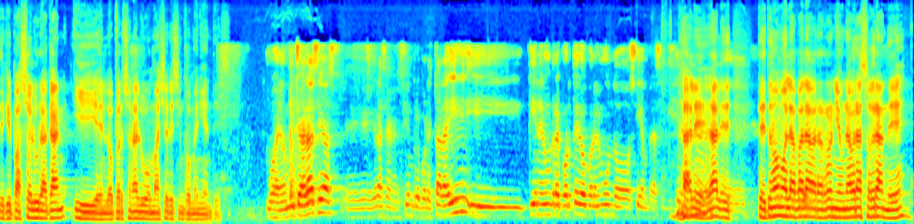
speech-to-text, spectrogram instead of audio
de que pasó el huracán y en lo personal hubo mayores inconvenientes. Bueno, muchas gracias. Eh, gracias siempre por estar ahí y tienen un reportero por el mundo siempre. Así dale, dale. Eh, te tomamos la palabra, Ronia. Un abrazo grande. ¿eh?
